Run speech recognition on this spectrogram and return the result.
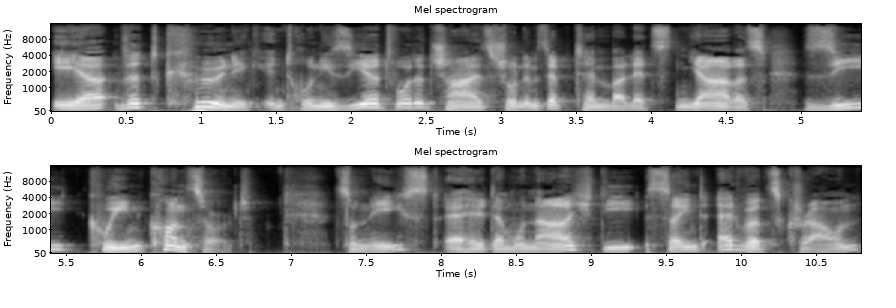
Er wird König. Intronisiert wurde Charles schon im September letzten Jahres. Sie Queen Consort. Zunächst erhält der Monarch die St. Edward's Crown,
